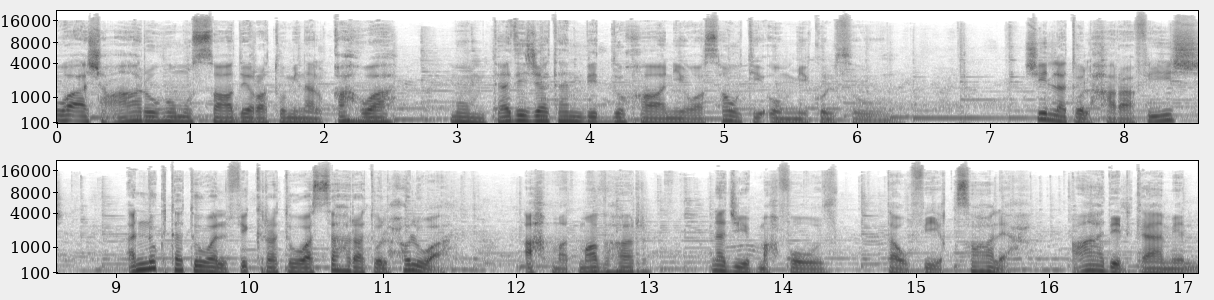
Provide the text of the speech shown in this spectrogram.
وأشعارهم الصادرة من القهوة ممتزجة بالدخان وصوت أم كلثوم. شلة الحرافيش النكتة والفكرة والسهرة الحلوة أحمد مظهر نجيب محفوظ توفيق صالح عادل كامل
